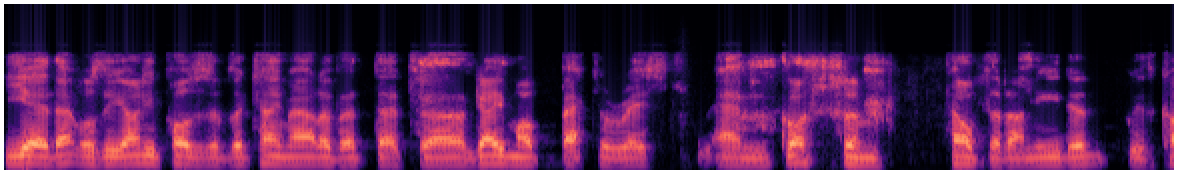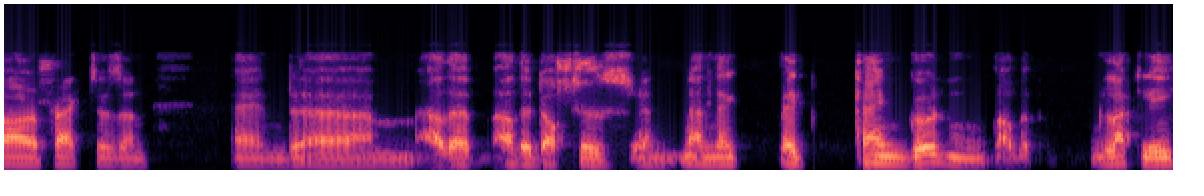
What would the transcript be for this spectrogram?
yeah, that was the only positive that came out of it. That uh, gave my back a rest and got some help that I needed with chiropractors and and um, other other doctors, and, and they, they came good, and luckily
